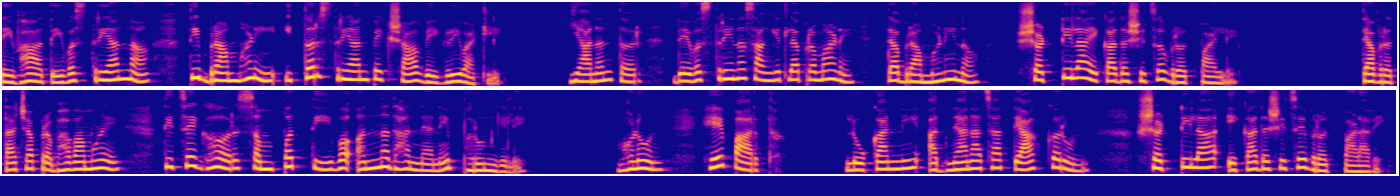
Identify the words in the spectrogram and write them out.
तेव्हा देवस्त्रियांना ती ब्राह्मणी इतर स्त्रियांपेक्षा वेगळी वाटली. यानंतर देवस्त्रीनं सांगितल्याप्रमाणे त्या ब्राह्मणीनं षट्टीला एकादशीचं व्रत पाळले. त्या व्रताच्या प्रभावामुळे तिचे घर संपत्ती व अन्नधान्याने भरून गेले. म्हणून हे पार्थ लोकांनी अज्ञानाचा त्याग करून षट्टीला एकादशीचे व्रत पाळावे.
